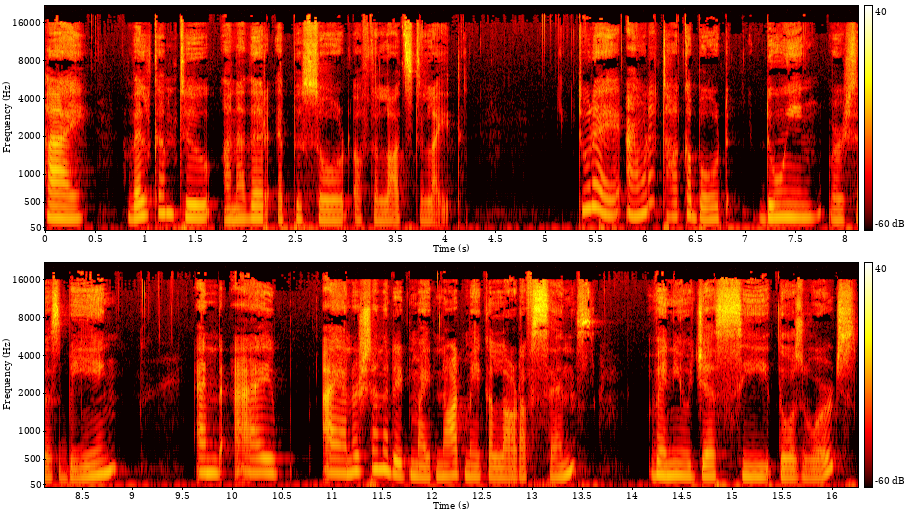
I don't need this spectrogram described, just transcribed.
Hi, welcome to another episode of The Lord's Delight. Today, I want to talk about doing versus being, and I I understand that it might not make a lot of sense when you just see those words.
